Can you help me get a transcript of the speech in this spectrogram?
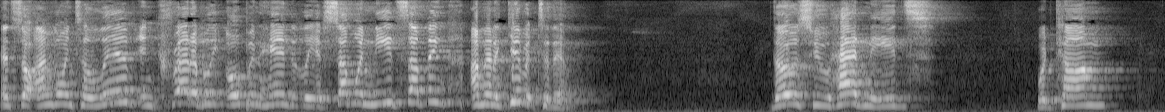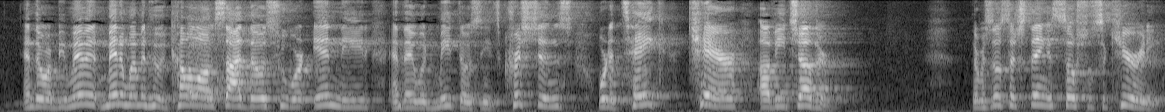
And so I'm going to live incredibly open handedly. If someone needs something, I'm going to give it to them. Those who had needs would come, and there would be men, and women who would come alongside those who were in need, and they would meet those needs. Christians were to take care of each other. There was no such thing as Social Security.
